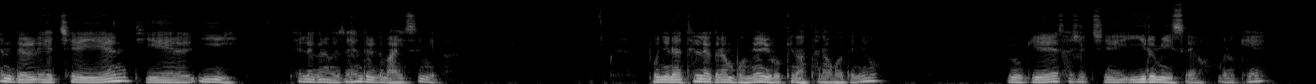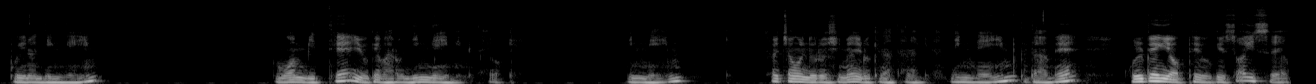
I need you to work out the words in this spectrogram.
핸들 H-A-N-D-L-E 텔레그램에서 핸들도 많이 씁니다. 본인의 텔레그램 보면 이렇게 나타나거든요. 여기에 사실 제 이름이 있어요. 뭐 이렇게 보이는 닉네임. 원 밑에 이게 바로 닉네임입니다. 이렇게 닉네임 설정을 누르시면 이렇게 나타납니다. 닉네임 그 다음에 골뱅이 옆에 여기 써 있어요.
